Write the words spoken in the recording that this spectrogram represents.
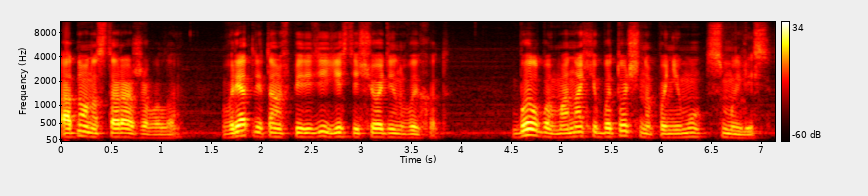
Одно настораживало. Вряд ли там впереди есть еще один выход. Был бы, монахи бы точно по нему смылись.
